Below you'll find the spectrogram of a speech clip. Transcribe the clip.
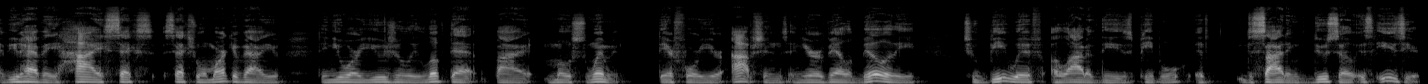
if you have a high sex sexual market value, then you are usually looked at by most women. Therefore, your options and your availability to be with a lot of these people, if deciding to do so, is easier.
